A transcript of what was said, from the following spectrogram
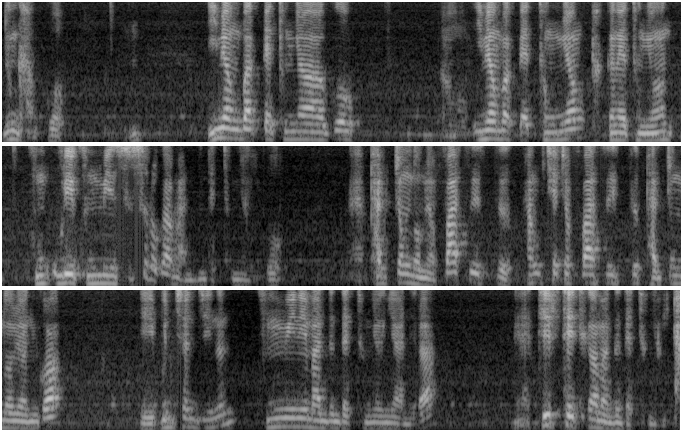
눈 감고 음? 이명박 대통령하고 어, 이명박 대통령 박근혜 대통령은 국- 우리 국민 스스로가 만든 대통령이고 예, 반쪽 노면 파시스트 한국 최초 파시스트 반쪽 노면과 이 문천지는 국민이 만든 대통령이 아니라 예, 딥스테이트가 만든 대통령이다.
